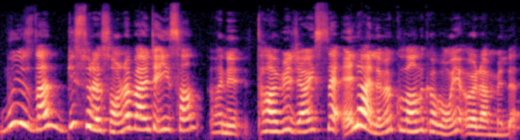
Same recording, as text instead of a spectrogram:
Bu yüzden bir süre sonra bence insan hani tabiri caizse el aleme kulağını kapamayı öğrenmeli.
